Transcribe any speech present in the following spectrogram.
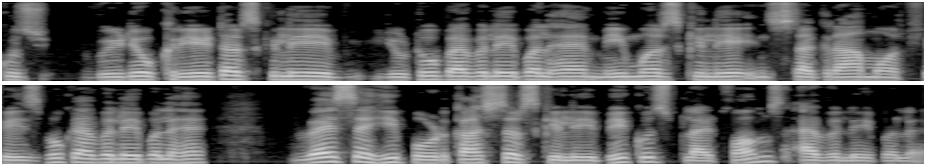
कुछ वीडियो क्रिएटर्स के लिए यूट्यूब अवेलेबल है मीमर्स के लिए इंस्टाग्राम और फेसबुक अवेलेबल है, वैसे ही पॉडकास्टर्स के लिए भी कुछ प्लेटफॉर्म्स अवेलेबल है।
